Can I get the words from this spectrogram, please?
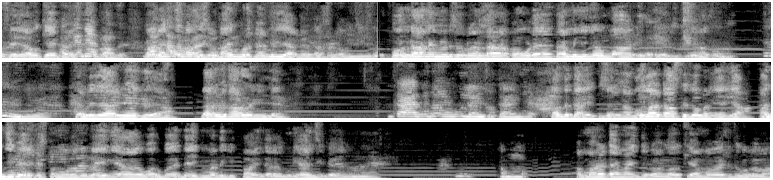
சரி அவ கேட்கறாங்க எனக்கு என்ன விஷயம், நான் கூட ஃபேமிலி ஆகணும் சொல்லுவாங்க இப்போ வந்து நான் என்ன சொல்றேன்டா இப்ப உங்களோட ஃபேமிலியில உள்ள ஃபேமிலி யாருமே இல்லையா யாருமே சரி நான் முதலாவது டாஸ்க் சொல்றேன் ஏரியா அஞ்சு பேரை பண்ண உங்களுக்கு டெய்லி ஒரு பர்த்டேக்கு வாங்கி தரக்கூடிய அஞ்சு பேரை அம்மா அம்மா டைம் வாங்கி தருவாங்க. ஓகே அம்மா எடுத்துக்கொள்ளவா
